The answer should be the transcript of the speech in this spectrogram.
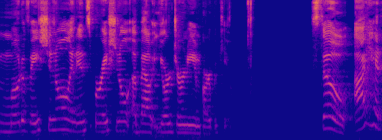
motivational and inspirational about your journey in barbecue. So I had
